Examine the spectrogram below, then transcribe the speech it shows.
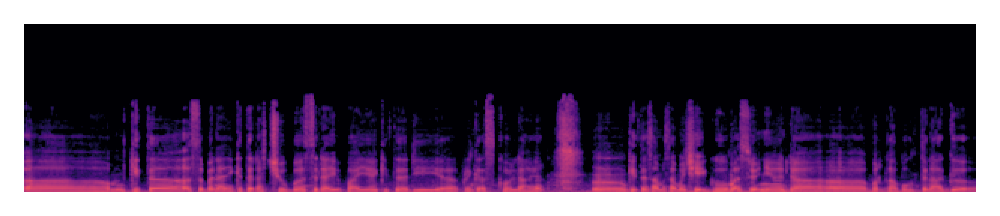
Uh, kita sebenarnya kita dah cuba sedaya upaya kita di uh, peringkat sekolah ya. Um, kita sama-sama cikgu maksudnya dah uh, bergabung tenaga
